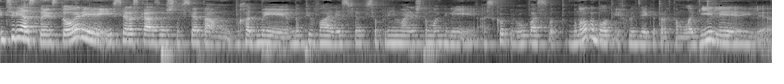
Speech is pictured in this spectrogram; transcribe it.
интересная история, и все рассказывают, что все там выходные напивались, все, все принимали, что могли. А сколько у вас вот много было таких людей, которых там ловили или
